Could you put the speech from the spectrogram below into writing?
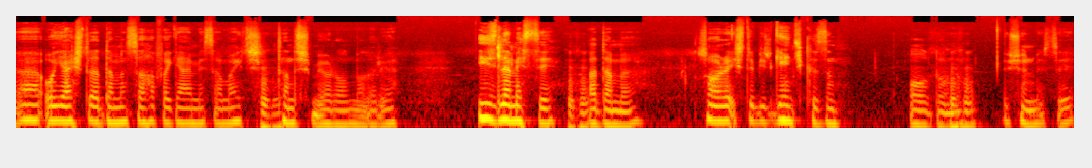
e, o yaşlı adamın sahafa gelmesi ama hiç Hı -hı. tanışmıyor olmaları, izlemesi Hı -hı. adamı, sonra işte bir genç kızın olduğunu Hı -hı. düşünmesi.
